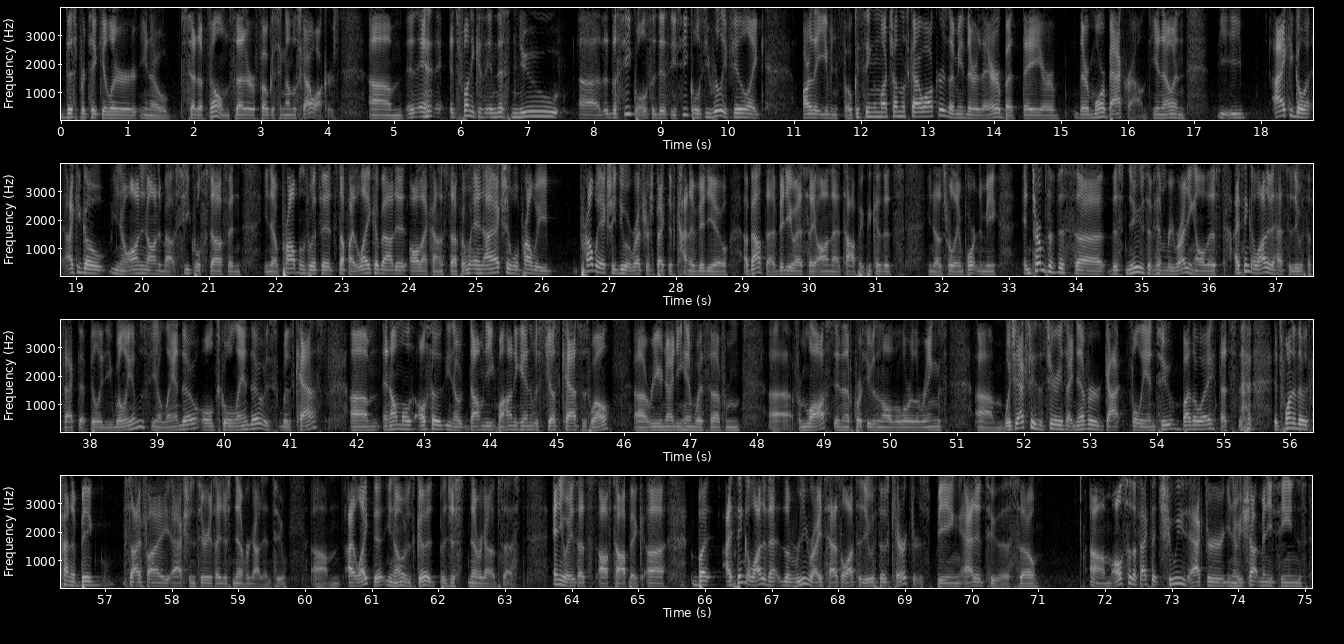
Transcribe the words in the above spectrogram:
this particular you know set of films that are focusing on the Skywalkers. Um, and, and, it's funny because in this new uh, the, the, sequels, the Disney sequels, you really feel like are they even focusing much on the Skywalkers? I mean, they're there, but they are they're more background, you know. And you, I could go I could go you know on and on about sequel stuff and you know problems with it, stuff I like about it, all that kind of stuff. And, and I actually will probably probably actually do a retrospective kind of video about that video essay on that topic because it's you know it's really important to me in terms of this uh, this news of him rewriting all this, I think a lot of it has to do with the fact that Billy Dee Williams, you know, Lando, old school Lando, is, was cast, um, and almost also you know Dominic Monaghan was just cast as well, uh, reuniting him with uh, from uh, from Lost, and then of course he was in all the Lord of the Rings, um, which actually is a series I never got fully into. By the way, that's it's one of those kind of big sci-fi action series I just never got into. Um, I liked it, you know, it was good, but just never got obsessed. Anyways, that's off topic. Uh, but I think a lot of that, the rewrites, has a lot to do with those characters being added to this. So, um, also the fact that Chewie's actor, you know, he shot many scenes.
